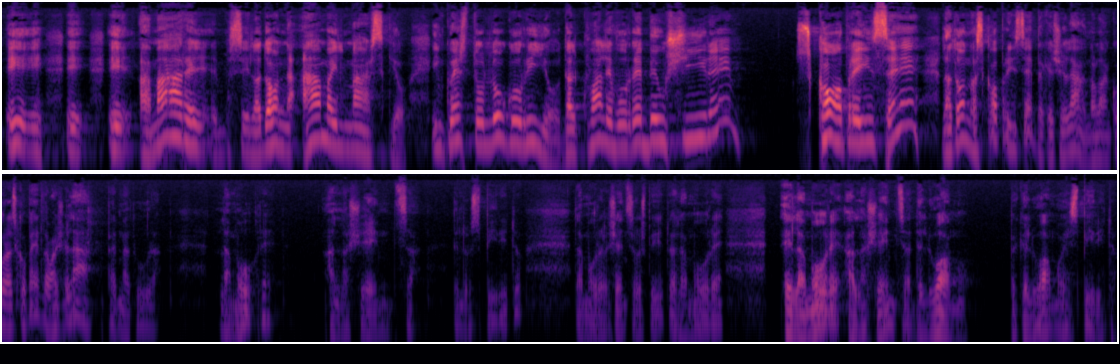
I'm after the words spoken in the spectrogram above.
E, e, e, amare, se la donna ama il maschio, in questo logorio dal quale vorrebbe uscire, scopre in sé, la donna scopre in sé perché ce l'ha, non l'ha ancora scoperta, ma ce l'ha per natura, l'amore alla scienza dello spirito, l'amore alla scienza dello spirito è l'amore, è l'amore alla scienza dell'uomo, perché l'uomo è spirito.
